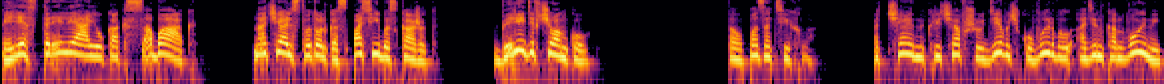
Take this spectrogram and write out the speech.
Перестреляю как собак. Начальство только спасибо скажет. Бери девчонку. Толпа затихла. Отчаянно кричавшую девочку вырвал один конвойный,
